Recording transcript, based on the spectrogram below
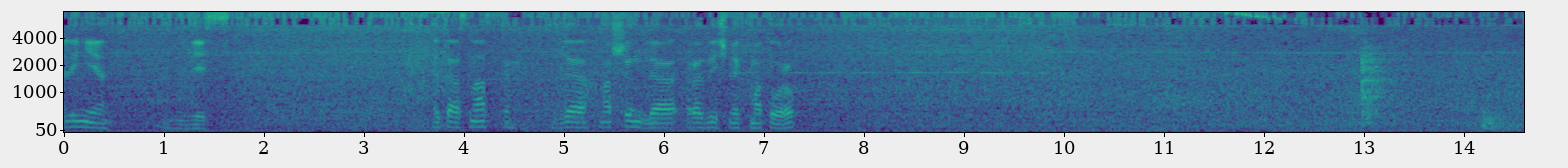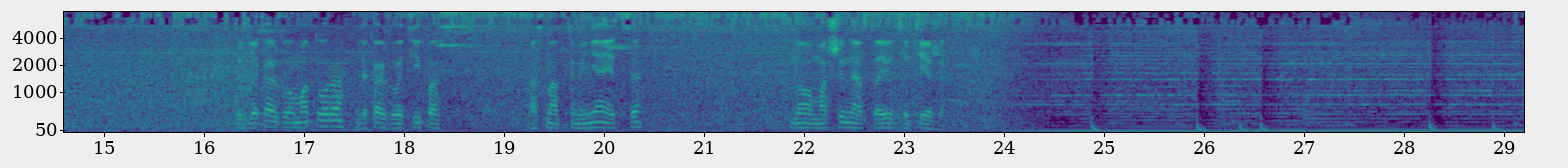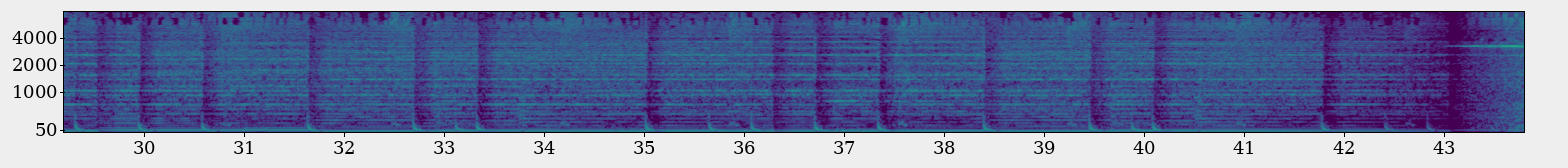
Линия здесь. Это оснастка для машин, для различных моторов. То есть для каждого мотора, для каждого типа оснастка меняется, но машины остаются те же.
